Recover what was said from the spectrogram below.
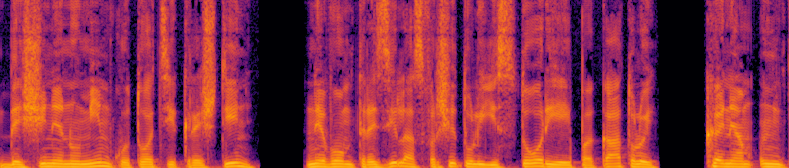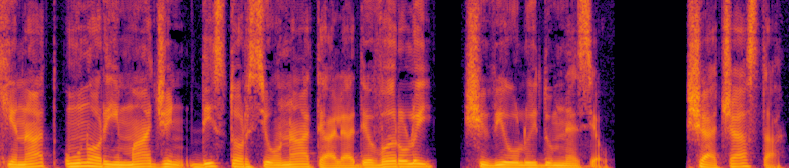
deși ne numim cu toții creștini, ne vom trezi la sfârșitul istoriei păcatului că ne-am închinat unor imagini distorsionate ale adevărului și viului Dumnezeu. Și aceasta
